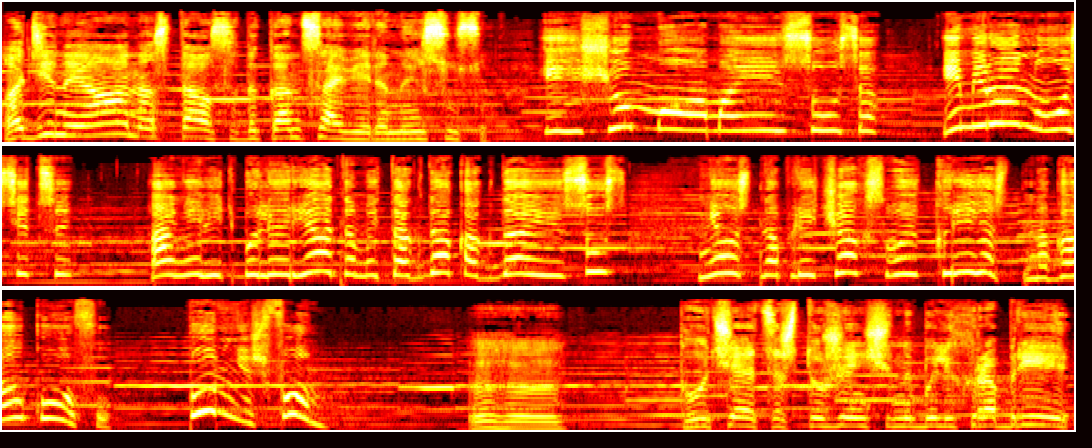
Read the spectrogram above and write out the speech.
Один Иоанн остался до конца верен Иисусу. И еще мама Иисуса И мироносицы. Они ведь были рядом и тогда, когда Иисус нес на плечах свой крест на Голгофу. Помнишь, Фом? Угу Получается, что женщины были храбрее,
